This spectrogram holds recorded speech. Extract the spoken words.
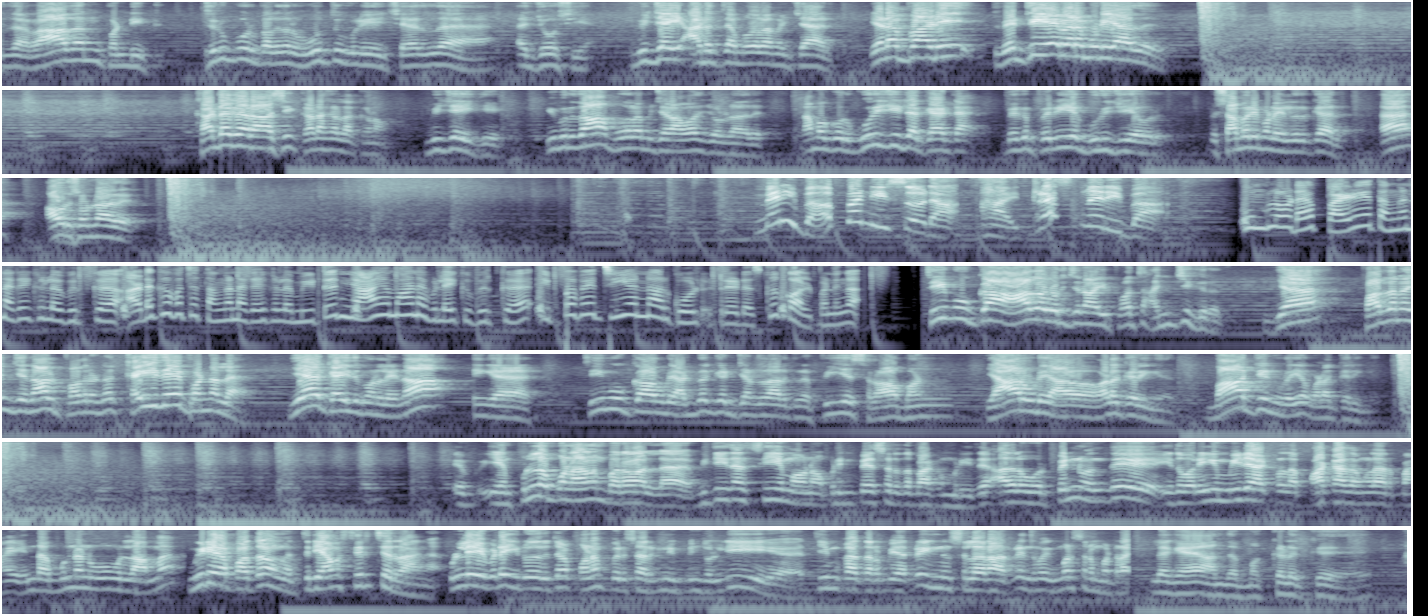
இந்த ராதன் பண்டிட் திருப்பூர் பக்கத்தில் ஊத்துக்குழியைச் சேர்ந்த ஜோசியன் விஜய் அடுத்த முதலமைச்சர். எடப்பாடி வெற்றியே பெற முடியாது. கடக ராசி கடக லக்கணம். விஜய்க்கு. இவர் தான் முதலமைச்சர் ஆவான்னு சொல்றாரு. நமக்கு ஒரு குருஜிகிட்ட கேட்டேன். மிகப்பெரிய குருஜி அவர். சபரிமலையில் இருக்கார். அவர் சொன்னார் மெரிபா பன்னீர் சோடா ஐ ட்ரஸ்ட் மெரிபா உங்களோட பழைய தங்க நகைகளை விற்க அடகு வச்ச தங்க நகைகளை மீட்டு நியாயமான விலைக்கு விற்க இப்பவே ஜிஎன்ஆர் கோல்டு ட்ரேடர்ஸ்க்கு கால் பண்ணுங்க. திமுக ஆதவரிஜனாவை பார்த்து அஞ்சுகிறது. ஏன்? பதினஞ்சு நாள் பதினெட்டு நாள் கைதே பண்ணல. ஏன் கைது பண்ணலைன்னா நீங்க திமுகவுடைய அட்வொகேட் ஜெனரலா இருக்கிற பி எஸ் ராமன் யாருடைய வழக்கறிஞர்? மார்ட்டினுடைய வழக்கறிஞர். என் புள்ள போனாலும் பரவாயில்ல விஜய் தான் சிஎம் ஆகணும் அப்படின்னு பேசுறத பார்க்க முடியுது. அதுல ஒரு பெண் வந்து இதுவரையும் மீடியாக்களில் பார்க்காதவங்களா இருப்பாங்க. எந்த முன்னணுவும் இல்லாம மீடியா பார்த்தா அவங்க தெரியாம சிரிச்சிடுறாங்க. பிள்ளைய விட இருபது லட்சம் பணம் பெருசா இருக்குன்னு இப்படின்னு சொல்லி திமுக தரப்பியா இருக்கட்டும் இன்னும் சிலரா இருக்கட்டும் இந்த மாதிரி விமர்சனம் பண்றாங்க. இல்லைங்க அந்த மக்களுக்கு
